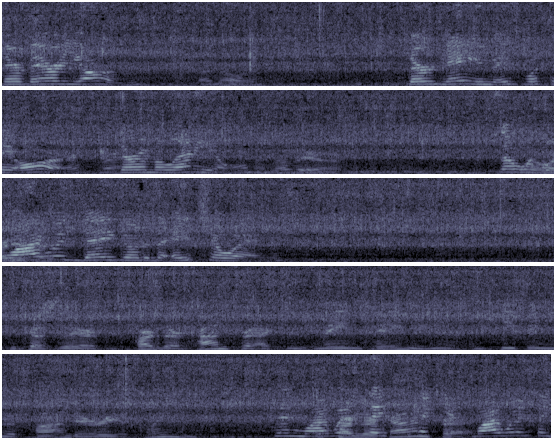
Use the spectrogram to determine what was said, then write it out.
They're very young. I know. Their name is what they are. They're a millennial. I know they are. So Well, why would they go to the HOA? Because they're, part of their contract is maintaining and keeping the pond area clean. Then why That's wouldn't they their pick it? contract. Why wouldn't they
